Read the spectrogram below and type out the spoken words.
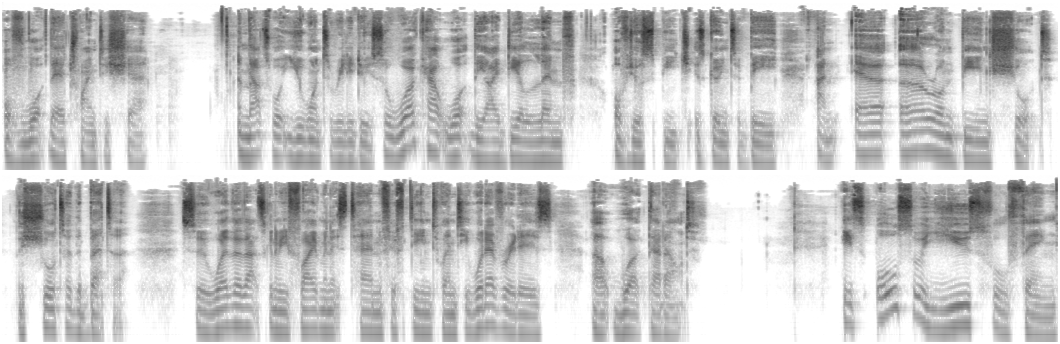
of what they're trying to share. And that's what you want to really do. So work out what the ideal length of your speech is going to be and err, err on being short. The shorter, the better. So whether that's going to be five minutes, 10, 15, 20, whatever it is, uh, work that out. It's also a useful thing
